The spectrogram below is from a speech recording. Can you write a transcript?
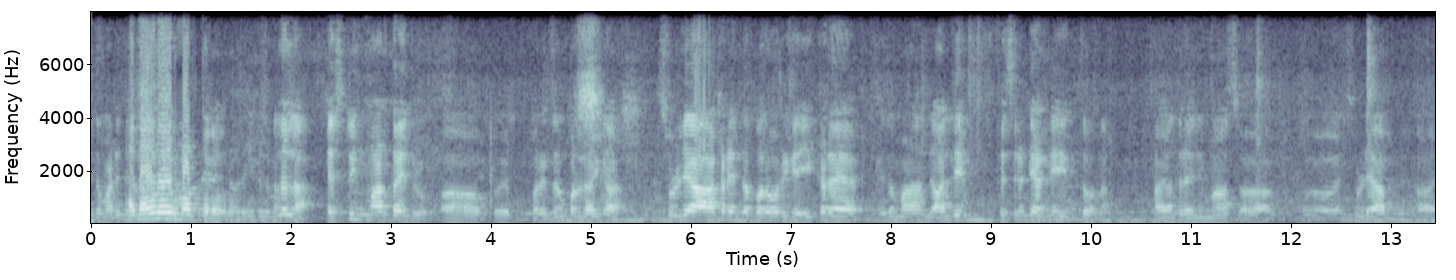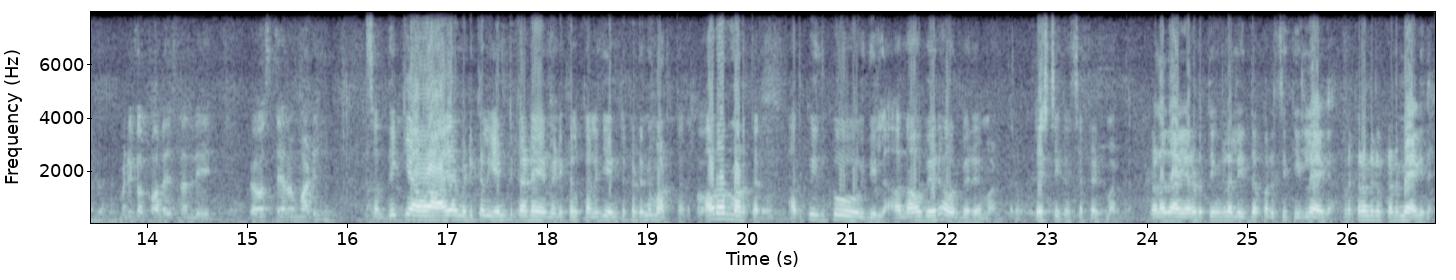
ಇದು ಮಾಡಿದ್ರೆ ಅದು ಅವ್ರವ್ರು ಮಾಡ್ತಾರೆ ಅವರು. ಅಲ್ಲಲ್ಲ ಟೆಸ್ಟಿಂಗ್ ಮಾಡ್ತಾ ಇದ್ರು. ಫಾರ್ ಎಕ್ಸಾಂಪಲ್ ಈಗ ಸುಳ್ಯ ಆ ಕಡೆಯಿಂದ ಬರೋರಿಗೆ ಈ ಕಡೆ ಇದು ಮಾ ಅಂದ್ರೆ ಅಲ್ಲಿ ಫೆಸಿಲಿಟಿ ಅಲ್ಲಿ ಇತ್ತು ಅಲ್ಲ. ಅಂದ್ರೆ ನಿಮ್ಮ ಸುಳ್ಯ ಮೆಡಿಕಲ್ ಕಾಲೇಜ್ನಲ್ಲಿ ವ್ಯವಸ್ಥೆ ಎಲ್ಲ ಮಾಡಿದ್ರು. ಸದ್ಯಕ್ಕೆ ಅವ ಆಯಾ ಮೆಡಿಕಲ್ ಎಂಟು ಕಡೆ ಮೆಡಿಕಲ್ ಕಾಲೇಜ್ ಎಂಟು ಕಡೆನೂ ಮಾಡ್ತಾರೆ. ಅವ್ರವ್ರು ಮಾಡ್ತಾರೆ. ಅವ್ರು ಅದಕ್ಕೂ ಇದಕ್ಕೂ ಇದಿಲ್ಲ. ನಾವು ಬೇರೆ ಅವ್ರು ಬೇರೆ ಮಾಡ್ತಾರೆ. ಟೆಸ್ಟಿಗೆ ಸಪ್ರೇಟ್ ಮಾಡ್ತಾರೆ. ಕಳೆದ ಎರಡು ತಿಂಗಳಲ್ಲಿ ಇದ್ದ ಪರಿಸ್ಥಿತಿ ಇಲ್ಲ ಈಗ. ಪ್ರಕರಣಗಳು ಕಡಿಮೆ ಆಗಿದೆ.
